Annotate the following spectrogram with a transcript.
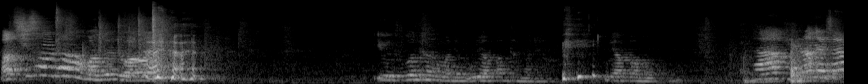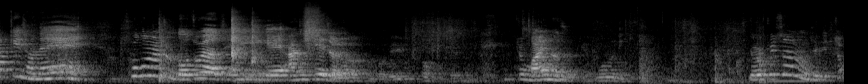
나 사람 만들 줄 알아. 이거 누구한테 하는 말이야? 우리 아빠한테 한 말이야. 우리 아빠 먹고. 자, 계란을 삶기 전에 소금을 좀 넣어줘야지 이게 안 깨져요. 좀 많이 넣어줄게요, 모르니까. 10개 삶으면 되겠죠?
